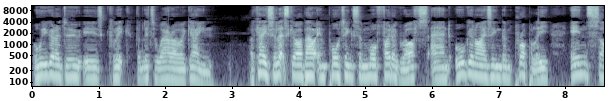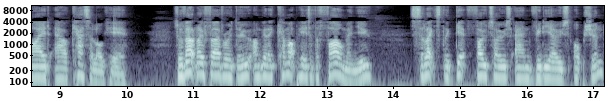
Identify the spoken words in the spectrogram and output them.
all you got to do is click the little arrow again. Okay, so let's go about importing some more photographs and organising them properly inside our catalogue here. So without no further ado, I'm going to come up here to the File menu, select the Get Photos and Videos option,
